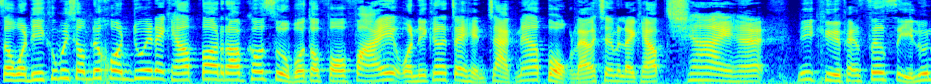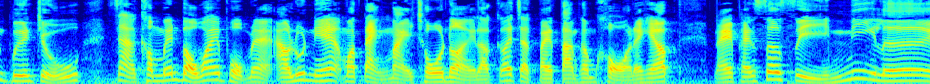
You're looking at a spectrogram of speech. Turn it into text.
สวัสดีคุณผู้ชมทุกคนด้วยนะครับ ต้อนรับเข้าสู่ b o t ฟอร์ไฟวันนี้ก็จะเห็นจากหน้าปกแล้วใช่ไหมล่ะครับ ใช่ฮะ นี่คือแพนเซอร์4รุ่นปืนจู จากคอมเมนต์บอกว่าให้ผมเนี่ย เอารุ่นนี้มาแต่งใหม่โชว์หน่อย แล้วก็จัดไปตามคำขอนะครับ ในแพนเซอร์4นี่เลย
